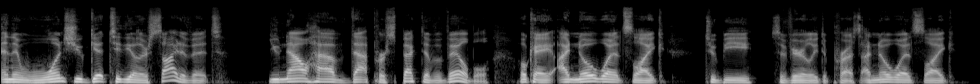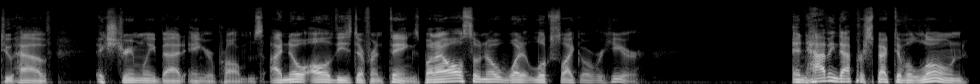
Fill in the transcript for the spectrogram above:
And then once you get to the other side of it, you now have that perspective available. Okay, I know what it's like to be severely depressed. I know what it's like to have extremely bad anger problems. I know all of these different things, but I also know what it looks like over here. And having that perspective alone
